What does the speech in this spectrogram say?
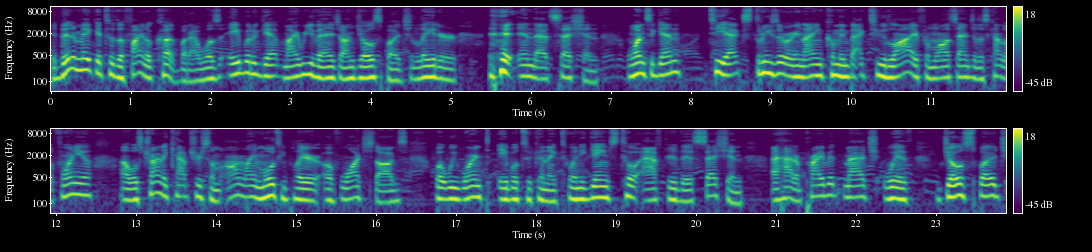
It didn't make it to the final cut, but I was able to get my revenge on Joe Spudge later in that session. Once again, TX309 coming back to you live from Los Angeles, California. I was trying to capture some online multiplayer of Watch Dogs, but we weren't able to connect to any games till after this session. I had a private match with Joe Spudge,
